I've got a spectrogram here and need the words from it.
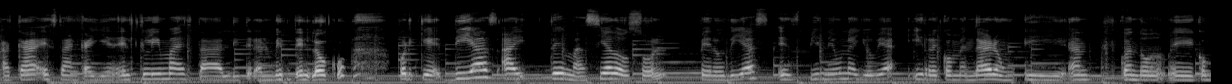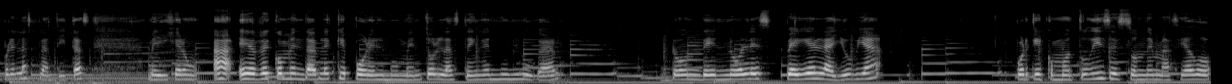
acá están cayendo, el clima está literalmente loco porque días hay demasiado sol, pero días es, viene una lluvia y recomendaron, y cuando eh, compré las plantitas, me dijeron, ah, es recomendable que por el momento las tenga en un lugar donde no les pegue la lluvia, porque como tú dices, son demasiado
